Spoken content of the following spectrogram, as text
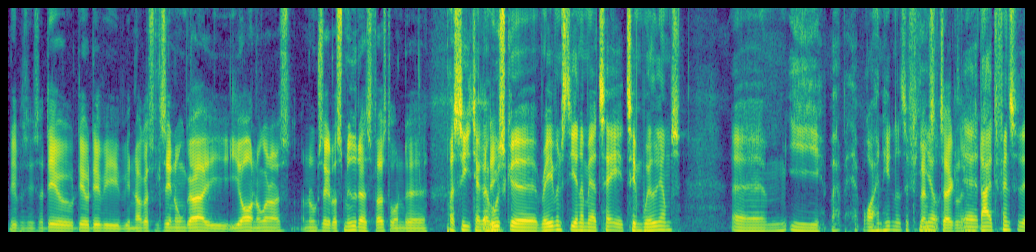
lige præcis. Og det er jo det, er jo det vi, vi nok også vil se nogen gøre i, i år. Nogle også, og nogle sikkert også smide deres første runde. Præcis, jeg kan huske, uh, Ravens de ender med at tage Tim Williams øhm, i, hvad, hvor er han helt ned til fire? Defensive tackle. Uh, nej, defensive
